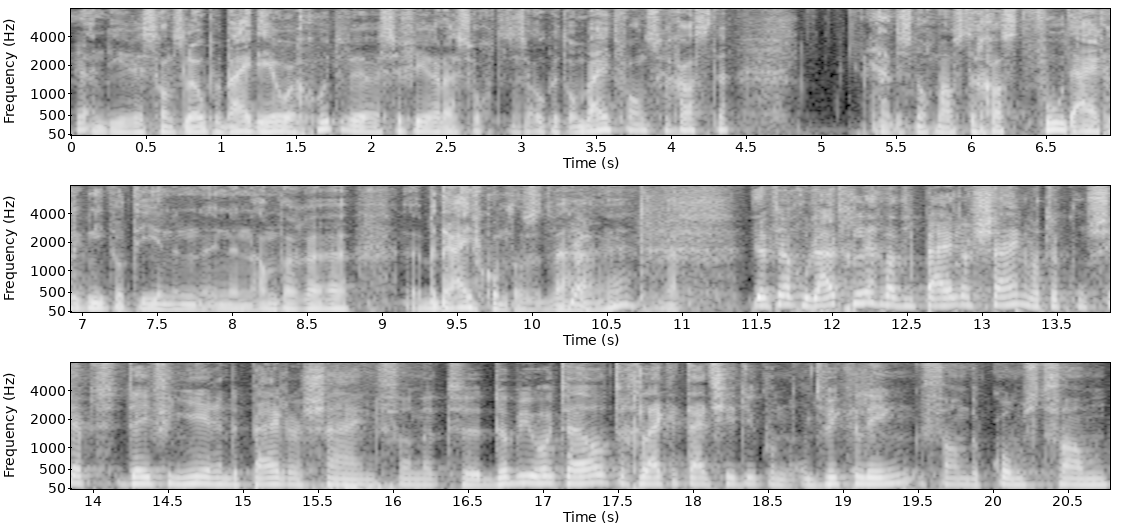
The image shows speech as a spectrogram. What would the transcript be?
En die restaurants lopen beide heel erg goed. We serveren daar 's ochtends ook het ontbijt voor onze gasten. Ja, dus nogmaals, de gast voelt eigenlijk niet dat hij in een, in een ander eh, bedrijf komt, als het ware. Ja. Hè? Ja. Je hebt heel goed uitgelegd wat die pijlers zijn, wat de conceptdefinierende pijlers zijn van het eh, W-hotel. Tegelijkertijd zie je natuurlijk een ontwikkeling van de komst van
